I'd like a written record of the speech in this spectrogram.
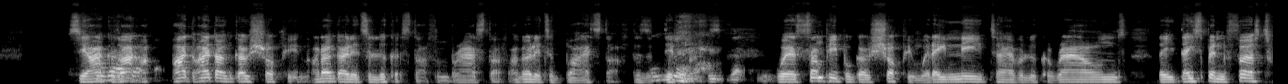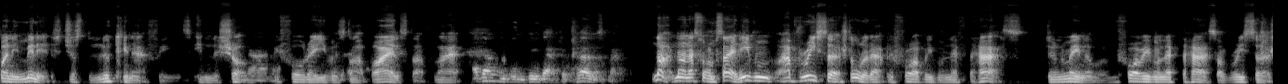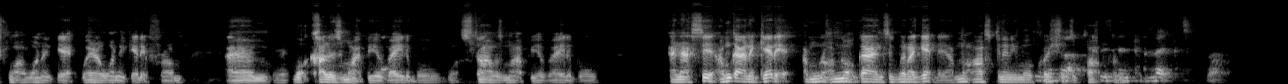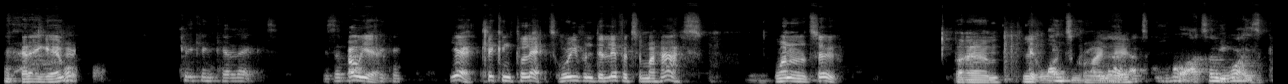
See, I, cause I I, I, don't go shopping. I don't go there to look at stuff and browse stuff. I go there to buy stuff. There's a oh, difference. exactly. Whereas some people go shopping where they need to have a look around. They they spend the first 20 minutes just looking at things in the shop No, no. before they even start buying stuff. Like, I don't even do that for clothes, mate. no, no, that's what I'm saying. Even I've researched all of that before I've even left the house. Do you know what I mean? Before I've even left the house, I've researched what I want to get, where I want to get it from, um, what colors might be available, what styles might be available, and that's it. I'm going to get it. I'm not. I'm not going to when I get there. I'm not asking any more questions Click apart from. collect. That again. click and collect. It's about Oh, yeah. click and- Yeah, click and collect, or even deliver to my house. Mm. One of the two. But um, little one's crying No, there. I tell you what, I tell you what is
